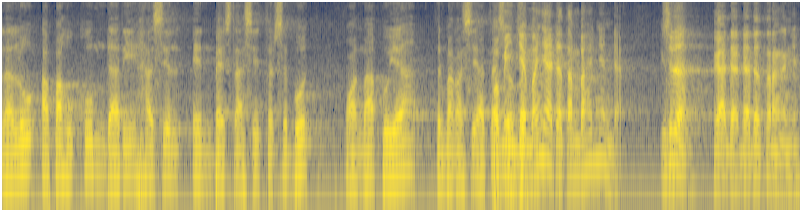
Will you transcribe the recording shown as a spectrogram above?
Lalu apa hukum dari hasil investasi tersebut? Mohon maaf Bu ya, terima kasih atas Peminjamannya ada tambahannya enggak? Gimana? Sudah, enggak ada, enggak ada terangannya.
